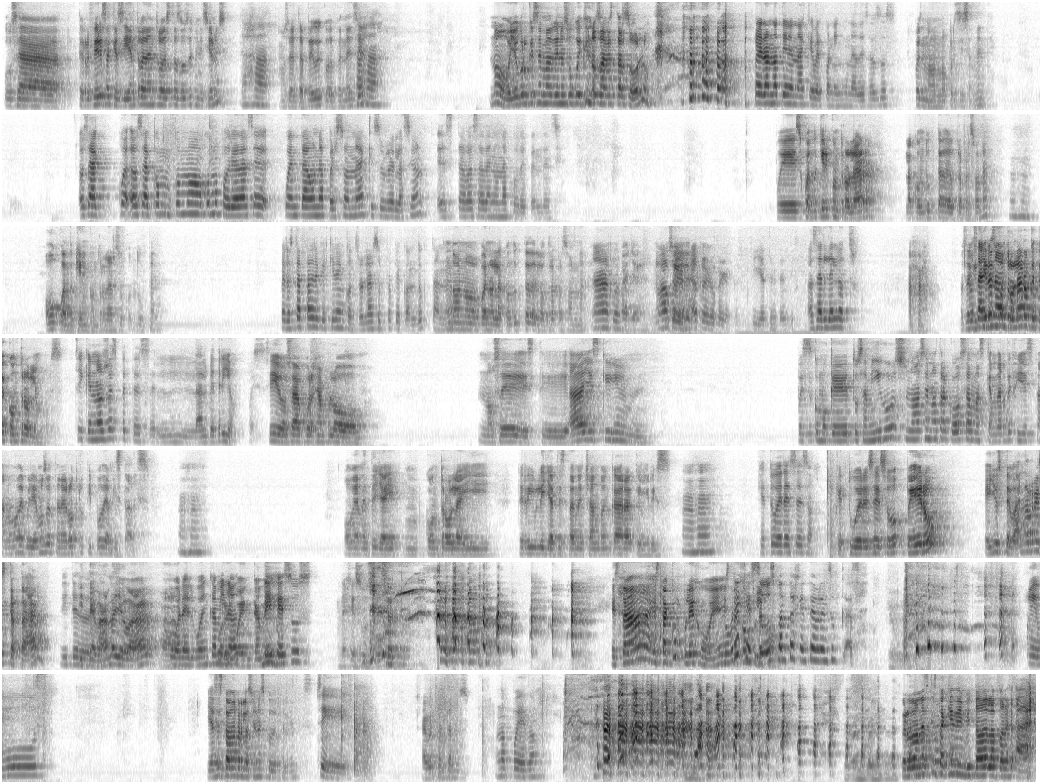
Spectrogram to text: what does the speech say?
O sea, ¿te refieres a que si entra dentro de estas dos definiciones? Ajá, O sea, entre apego y codependencia. ajá. No, yo creo que ese más bien es un güey que no sabe estar solo. Pero no tiene nada que ver con ninguna de esas dos. Pues no, no precisamente. O sea, o sea ¿cómo, cómo, cómo podría darse cuenta una persona que su relación está basada en una codependencia? Pues cuando quiere controlar la conducta de otra persona o cuando quieren controlar su conducta. Pero está padre que quieren controlar su propia conducta, ¿no? No, no, bueno, la conducta de la otra persona. Ah, ok. Vaya, ¿no? Ah, O ok, ok, ok, ok. Sí, ya te entendí. O sea, el del otro. Ajá. O sea, O que sea, quieras no- controlar o que te controlen, pues. Sí, que no respetes el albedrío, pues. Sí, o sea, por ejemplo, no sé, este, ay, es que, mm, pues como que tus amigos no hacen otra cosa más que andar de fiesta, ¿no? Deberíamos de tener otro tipo de amistades. Ujú. Obviamente ya hay un control ahí terrible y ya te están echando en cara que eres, Ujú. Que tú eres eso. que tú eres eso, pero ellos te van a rescatar Y te, y te van a llevar a- por el buen por el camino, buen camino. de Jesús. De Jesús, exacto. está, está complejo, ¿eh? Está Pobre complejo. Jesús, ¿cuánta gente habrá en su casa? Jesús. ¿Y has estado en relaciones codependientes? Sí, A ver, cuéntanos. no puedo. Perdón, es que está aquí de invitada la pareja.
